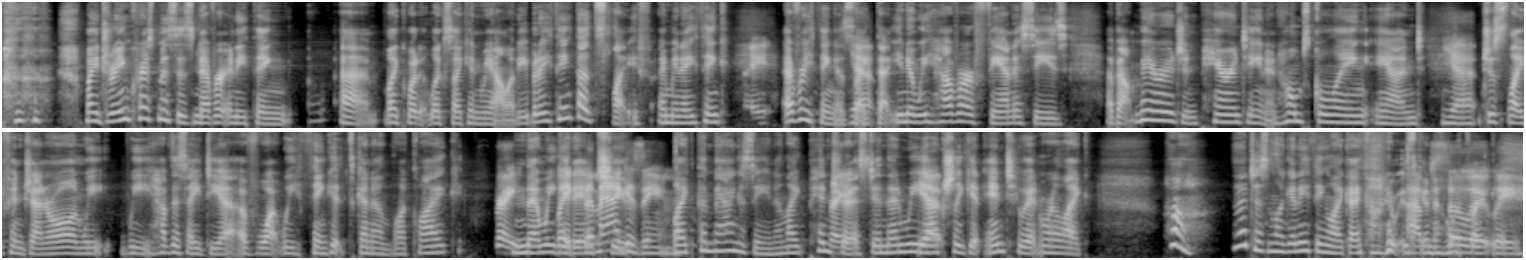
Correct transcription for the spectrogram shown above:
my dream Christmas is never anything um like what it looks like in reality, but I think that's life. I mean, I think Right. everything is like that. You know, we have our fantasies about marriage and parenting and homeschooling and Yeah, just life in general and we we have this idea of what we think it's going to look like. Right. And then we like get the into magazine. like the magazine and like Pinterest and then we Yep. actually get into it and we're like, "Huh, that doesn't look anything like I thought it was going to look like." absolutely.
